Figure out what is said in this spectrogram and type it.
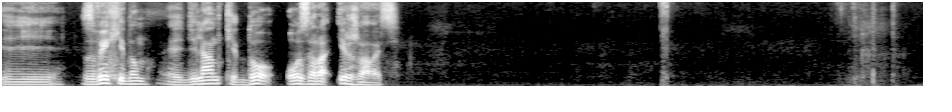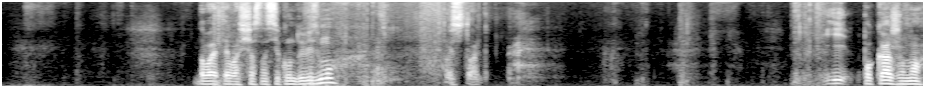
і з вихідом е, ділянки до озера Іржавець. Давайте я вас зараз на секунду візьму. Ось так. І покажемо,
